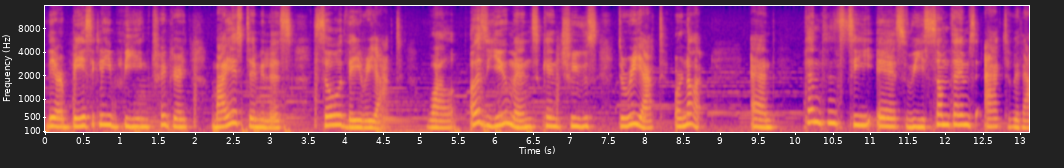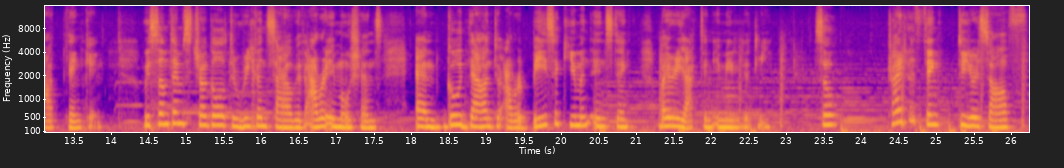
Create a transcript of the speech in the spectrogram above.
They are basically being triggered by a stimulus, so they react, while us humans can choose to react or not. And tendency is we sometimes act without thinking. We sometimes struggle to reconcile with our emotions and go down to our basic human instinct by reacting immediately. So, try to think to yourself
